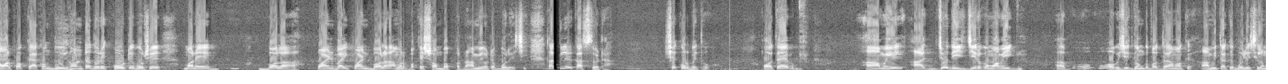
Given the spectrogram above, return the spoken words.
আমার পক্ষে এখন দুই ঘণ্টা ধরে কোর্টে বসে মানে বলা পয়েন্ট বাই পয়েন্ট বলা আমার পক্ষে সম্ভবপর না, আমি ওটা বলেছি। কাকিলের কাজ তো এটা, সে করবে তো। অতএব আমি আজ যদি যেরকম আমি অভিজিৎ গঙ্গোপাধ্যায় আমাকে, আমি তাকে বলেছিলাম,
